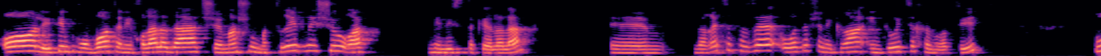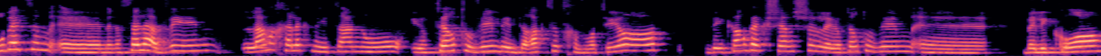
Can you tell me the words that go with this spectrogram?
או לעתים קרובות אני יכולה לדעת שמשהו מטריד מישהו רק מלהסתכל עליו. אמ, והרצף הזה הוא רצף שנקרא אינטואיציה חברתית. הוא בעצם אה, מנסה להבין למה חלק מאיתנו יותר טובים באינטראקציות חברתיות, בעיקר בהקשר של יותר טובים אה, בלקרוא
